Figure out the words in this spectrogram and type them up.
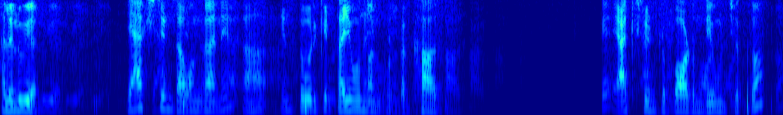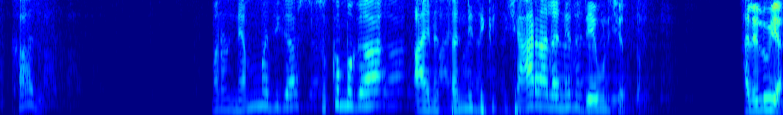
హలో యాక్సిడెంట్ అవ్వగానే ఆ, ఇంతవరకు టైం ఉందనుకుంటా. కాదు. యాక్సిడెంట్లు పోవడం దేవుని చెప్తాం కాదు. మనం నెమ్మదిగా సుఖముగా ఆయన సన్నిధికి చేరాలనేది దేవుని చెప్తాం హల్లెలూయా.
